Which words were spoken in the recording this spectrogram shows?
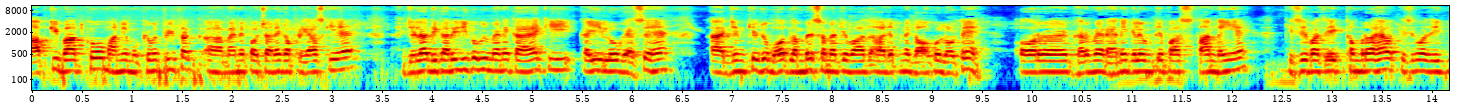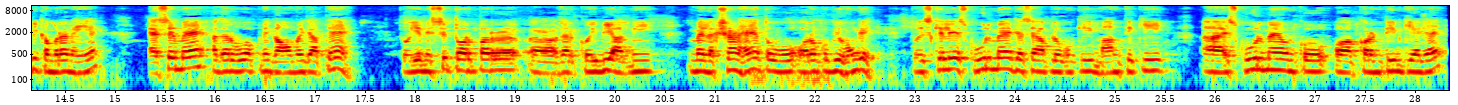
आपकी बात को माननीय मुख्यमंत्री तक मैंने पहुँचाने का प्रयास किया है। जिलाधिकारी जी को भी मैंने कहा है कि कई लोग ऐसे हैं जिनके जो बहुत लंबे समय के बाद आज अपने गाँव को लौटें और घर में रहने के लिए उनके पास स्थान नहीं है। किसी के पास एक कमरा है और किसी के पास एक भी कमरा नहीं है। ऐसे में अगर वो अपने गाँव में जाते हैं तो ये निश्चित तौर पर अगर कोई भी आदमी में लक्षण है तो वो औरों को भी होंगे। तो इसके लिए स्कूल में, जैसे आप लोगों की मांग थी कि स्कूल में उनको क्वारंटीन किया जाए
